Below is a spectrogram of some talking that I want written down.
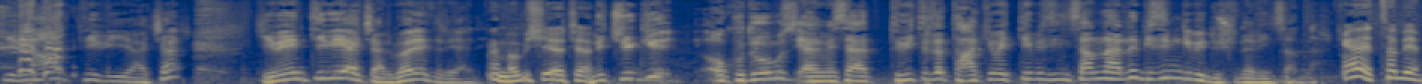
Kimi Halk TV'yi açar. Kim NTV'yi açar böyledir yani. Ama bir şey açar. Çünkü okuduğumuz yani mesela Twitter'da takip ettiğimiz insanlar da bizim gibi düşünen insanlar. Evet tabii.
